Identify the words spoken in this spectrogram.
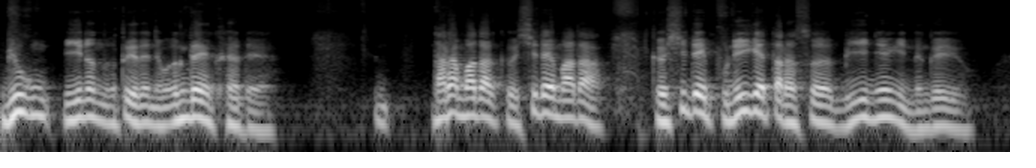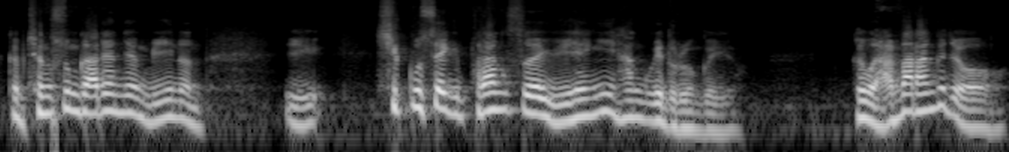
미국 미인은 어떻게 되냐면 엉덩이가 커야 돼요. 나라마다 그 시대마다 그 시대의 분위기에 따라서 미인형이 있는 거예요. 그럼 청순 가련형 미인은 이 19세기 프랑스의 유행이 한국에 들어온 거예요. 그럼 알만한 거죠.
